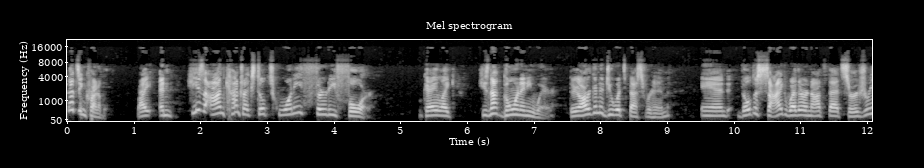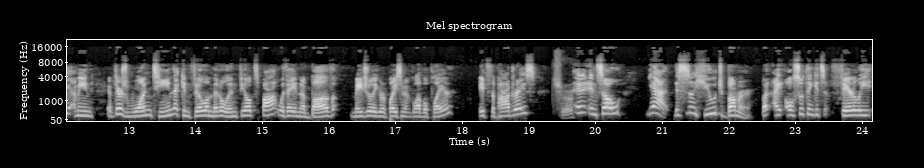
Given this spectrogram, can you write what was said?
that's incredible, right? And he's on contract still 2034. Okay, like he's not going anywhere. They are going to do what's best for him, and they'll decide whether or not that surgery. I mean, if there's one team that can fill a middle infield spot with an above major league replacement level player, it's the Padres. Sure. And, and so, yeah, this is a huge bummer, but I also think it's fairly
